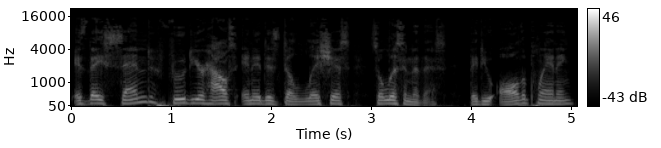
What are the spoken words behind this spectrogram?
is they send food to your house and it is delicious. So listen to this. They do all the planning,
